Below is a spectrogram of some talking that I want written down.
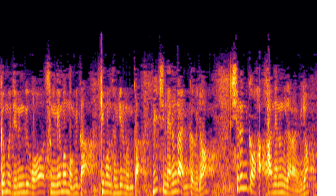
검어지는 거고 성냄은 뭡니까? 기본 성질은 뭡니까? 밀치내는 거 아닙니까? 그죠? 싫으니까 화, 화내는 거잖아요. 그죠?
